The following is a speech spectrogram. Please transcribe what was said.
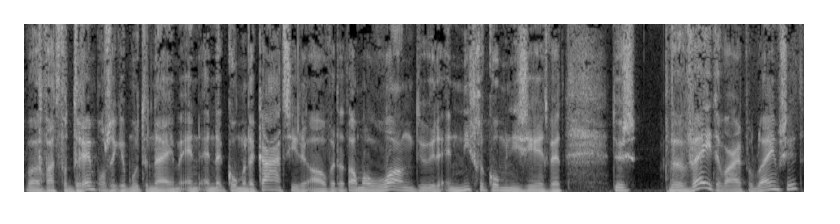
wat, wat voor drempels ik heb moeten nemen. En, en de communicatie erover, dat allemaal lang duurde en niet gecommuniceerd werd. Dus we weten waar het probleem zit.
